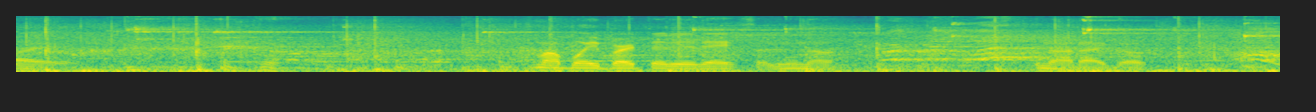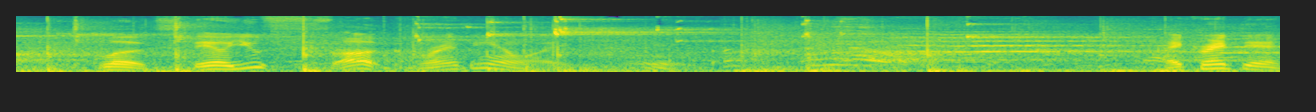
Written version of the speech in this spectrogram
Like, it's my boy birthday today, so you know, you know how that goes. Look, still, you suck, Corinthian. Like, hey, Corinthian,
